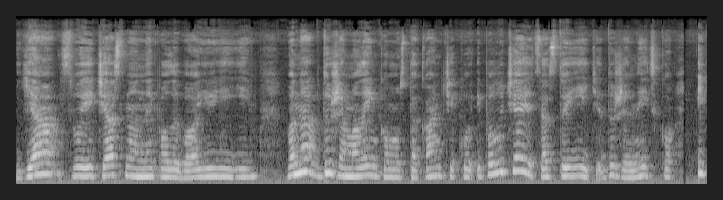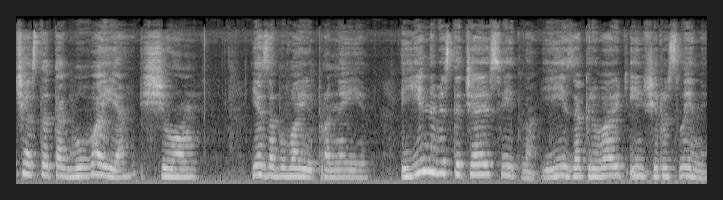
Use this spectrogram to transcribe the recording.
Я своєчасно не поливаю її. Вона в дуже маленькому стаканчику і, виходить, стоїть дуже низько. І часто так буває, що я забуваю про неї. Їй не вистачає світла, її закривають інші рослини.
